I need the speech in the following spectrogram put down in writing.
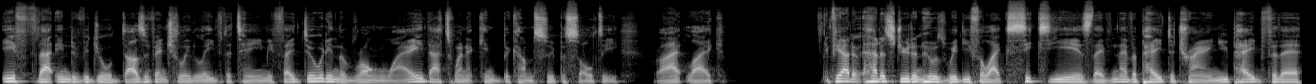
if that individual does eventually leave the team, if they do it in the wrong way, that's when it can become super salty, right? Like if you had a, had a student who was with you for like six years, they've never paid to train, you paid for their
